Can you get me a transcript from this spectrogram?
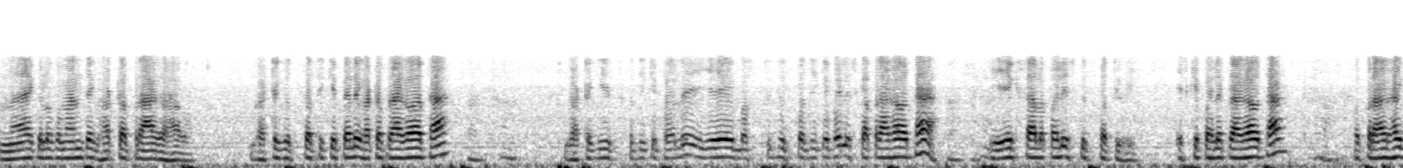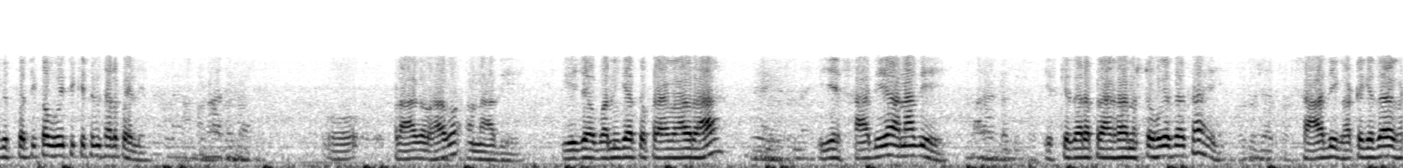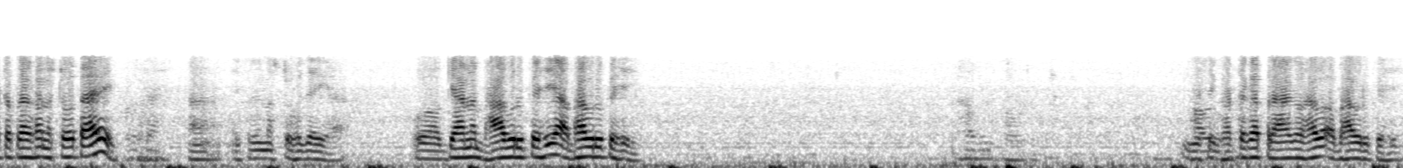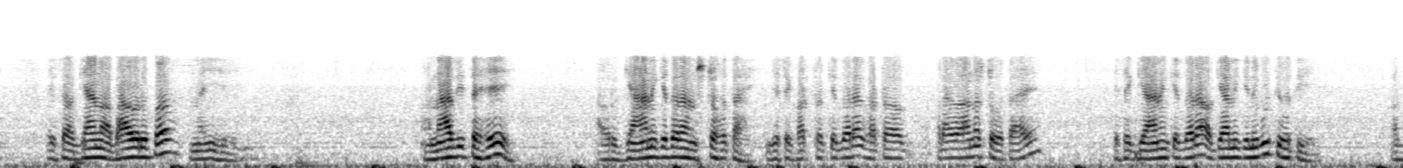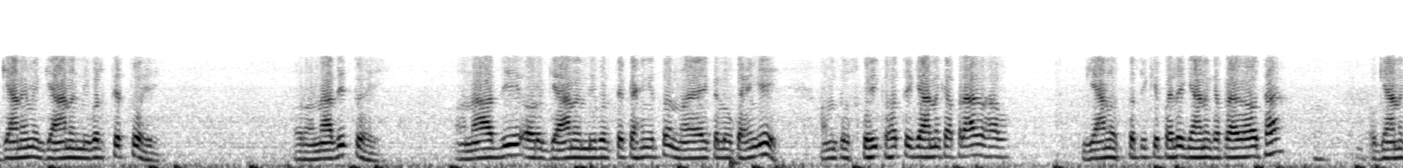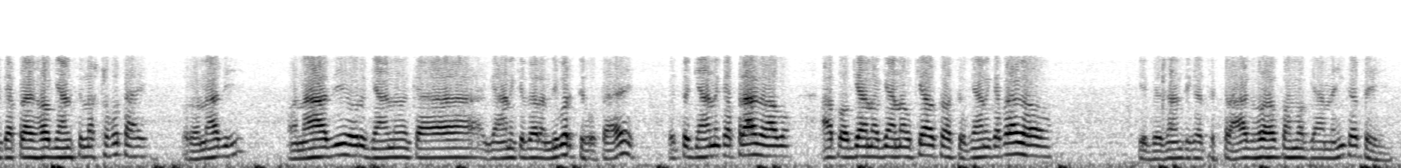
नायक लोग मानते घट प्राग भाव घट की उत्पत्ति के पहले घट प्रागभाव था? घट की उत्पत्ति के पहले ये वस्तु की उत्पत्ति के पहले इसका प्रागभाव था? ये एक साल पहले इसकी उत्पत्ति हुई। इसके पहले प्रागभाव था? और प्रागभाव की उत्पत्ति कब हुई थी? कितने साल पहले? वो प्राग भाव अनादि। ये जब बन गया तो प्रागभाव रहा? ये शादी है अनादि? है इसके द्वारा प्रागभाव नष्ट हो जाता है। शादी घट के द्वारा घट प्रागभाव नष्ट होता है। हाँ इसलिए नष्ट हो जाएगा। वो अज्ञान भाव रूप है या अभाव रूप है? जैसे घट का प्राग भाव अभाव रूप है। ऐसा अज्ञान अभाव रूप नहीं है। अनादित है और ज्ञान के द्वारा नष्ट होता है। जैसे घट के द्वारा घट प्राग नष्ट होता है ऐसे ज्ञान के द्वारा अज्ञान की निवृत्ति होती है। अज्ञान में ज्ञान निवृत्तित्व है और अनादित्व है। अनादि और ज्ञान निवृत्त कहेंगे तो नया के लोग कहेंगे। हम तो उसको ही कहते ज्ञान का प्रागभाव। ज्ञान उत्पत्ति के पहले ज्ञान का प्रागभाव था और ज्ञान का प्रागभाव ज्ञान से नष्ट होता है और अनादि अनादि और ज्ञान का, ज्ञान के द्वारा निवृत्ति होता है। वो तो ज्ञान का प्रागभाव। आप अज्ञान अज्ञान क्या कहते हो? ज्ञान का प्रागभाव। कि वेदांति कहते प्राग भाव को हम ज्ञान नहीं करते हैं।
